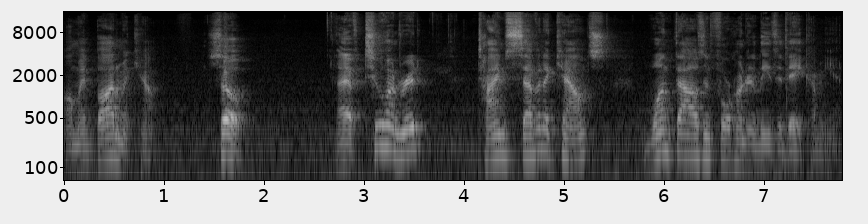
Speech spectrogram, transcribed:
on my bottom account. So I have 200 times seven accounts, 1,400 leads a day coming in.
